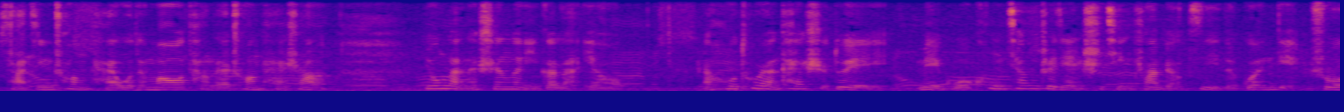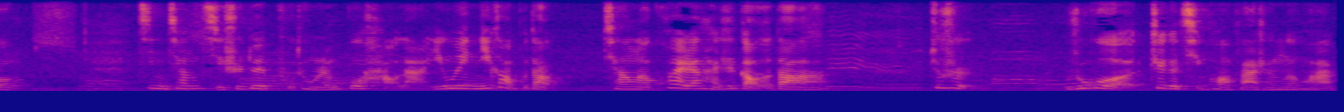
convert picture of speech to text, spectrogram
洒进窗台，我的猫躺在窗台上，慵懒地伸了一个懒腰，然后突然开始对美国控枪这件事情发表自己的观点，说禁枪其实对普通人不好啦，因为你搞不到枪了，坏人还是搞得到啊。就是如果这个情况发生的话，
